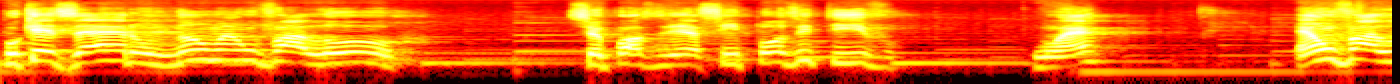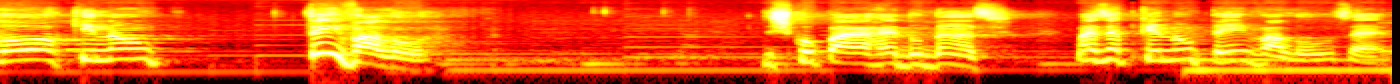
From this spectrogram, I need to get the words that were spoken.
Porque zero não é um valor, se eu posso dizer assim, positivo, não é? É um valor que não tem valor. Desculpa a redundância, mas é porque não tem valor o zero.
